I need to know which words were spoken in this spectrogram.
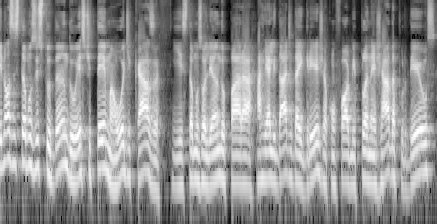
E nós estamos estudando este tema, o de casa, e estamos olhando para a realidade da igreja conforme planejada por Deus,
